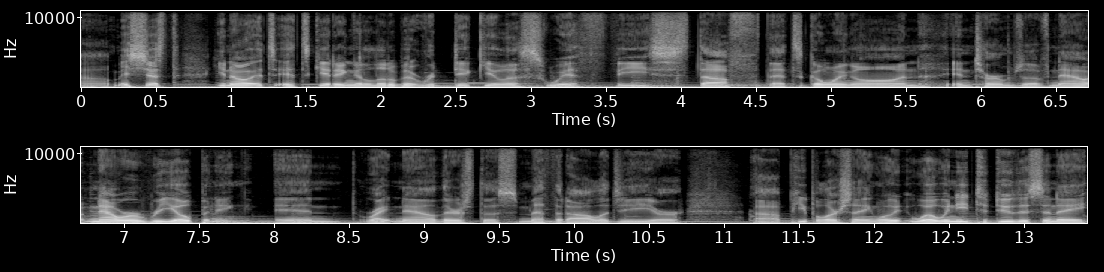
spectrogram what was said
Um, it's just you know it's it's getting a little bit ridiculous with the stuff that's going on in terms of now now we're reopening, and right now there's this methodology or uh, people are saying well, well we need to do this in a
